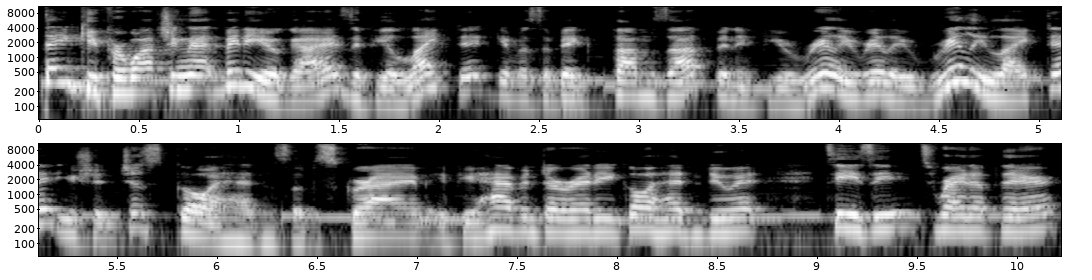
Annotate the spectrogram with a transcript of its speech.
Thank you for watching that video, guys. If you liked it, give us a big thumbs up, and if you really, really, really liked it, you should just go ahead and subscribe. If you haven't already, go ahead and do it. It's easy. It's right up there.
